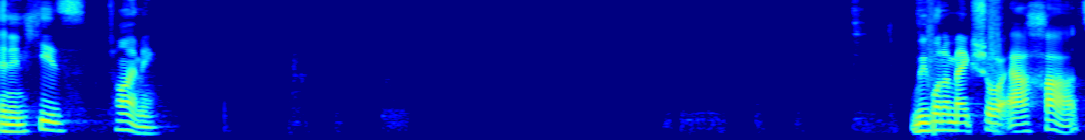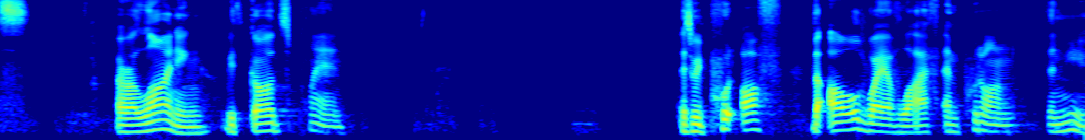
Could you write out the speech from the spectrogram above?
and in His timing. We want to make sure our hearts are aligning with God's plan. As we put off the old way of life and put on the new.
